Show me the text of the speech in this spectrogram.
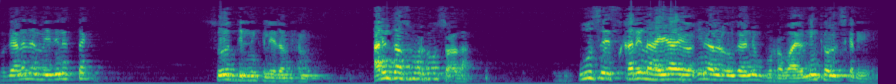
magaalada madiine tag soo dil ninka la yidhaha maxamed. Arrintaasu marka u socdaa. Wuuse isqarinhayaayo inaan la ogaanin buu rabaayo nin kalu iska dhigaya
